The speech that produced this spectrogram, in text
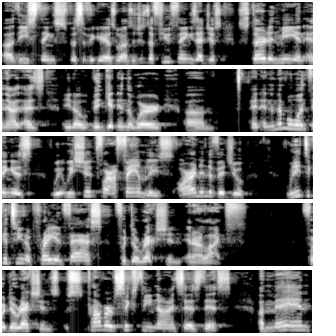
Uh, these things specifically as well. So just a few things that just stirred in me and, and as, you know, been getting in the word. Um, and, and the number one thing is we, we should, for our families or an individual, we need to continue to pray and fast for direction in our life. For directions. Proverbs 16:9 says this, a man's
